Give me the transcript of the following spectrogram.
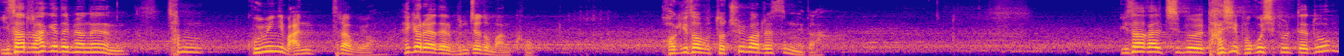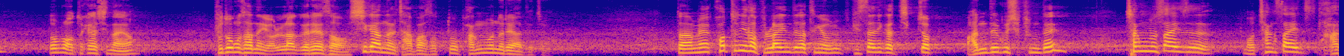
이사를 하게 되면은 참 고민이 많더라고요. 해결해야 될 문제도 많고 거기서부터 출발을 했습니다. 이사 갈 집을 다시 보고 싶을 때도 여러분 어떻게 하시나요? 부동산에 연락을 해서 시간을 잡아서 또 방문을 해야 되죠. 그다음에 커튼이나 블라인드 같은 경우 비싸니까 직접 만들고 싶은데 창문 사이즈 뭐 창 사이즈 다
